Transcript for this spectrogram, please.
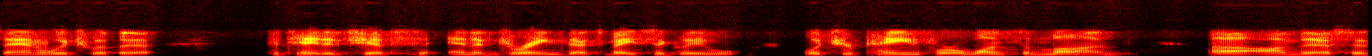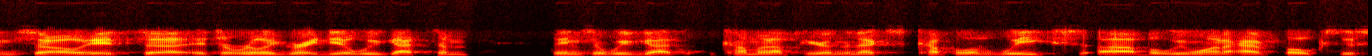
sandwich with a potato chips and a drink, that's basically what you're paying for once a month uh, on this. And so it's uh, it's a really great deal. We've got some things that we've got coming up here in the next couple of weeks, uh, but we want to have folks just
